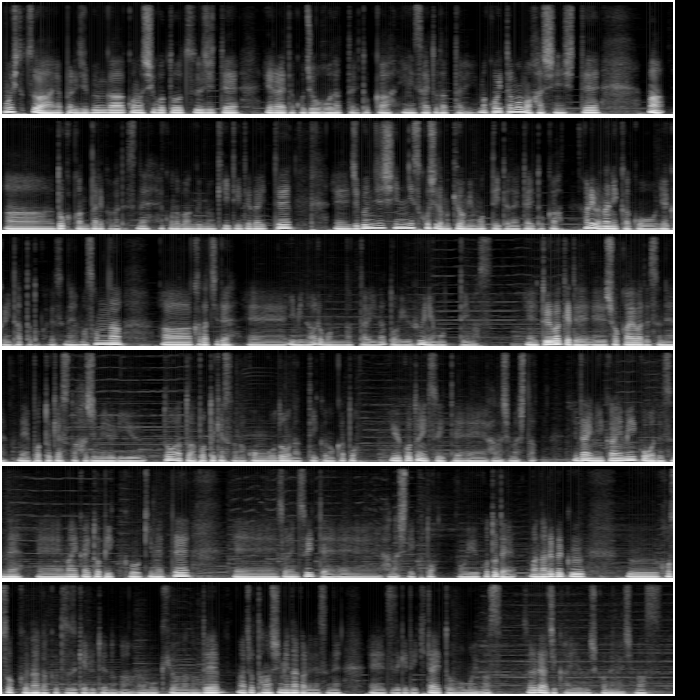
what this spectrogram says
もう一つはやっぱり自分がこの仕事を通じて得られたこう情報だったりとかインサイトだったり、まあ、こういったものを発信して、まあ、あどこかの誰かがですね、この番組を聞いていただいて、えー、自分自身に少しでも興味を持っていただいたりとか、あるいは何かこう役に立ったとかですね、まあ、そんなあ形で、えー、意味のあるものになったらいいなというふうに思っています。えー、というわけで、えー、初回はですね、ね、ポッドキャスト始める理由と、あとはポッドキャストが今後どうなっていくのかということについて、え話しました。第2回目以降はですね、え毎回トピックを決めて、えー、それについて、えー、話していくということで、まあ、なるべく細く長く続けるというのが目標なので、まあ、ちょっと楽しみながらですね、えー、続けていきたいと思います。それでは次回よろしくお願いします。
